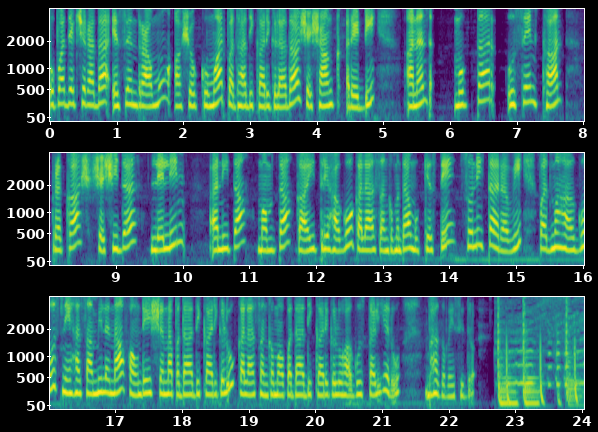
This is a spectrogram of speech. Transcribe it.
ಉಪಾಧ್ಯಕ್ಷರಾದ ಎಸ್ಎನ್ ರಾಮು, ಅಶೋಕ್ ಕುಮಾರ್, ಪದಾಧಿಕಾರಿಗಳಾದ ಶಶಾಂಕ್ ರೆಡ್ಡಿ, ಅನಂತ್, ಮುಕ್ತಾರ್ ಹುಸೇನ್ ಖಾನ್, ಪ್ರಕಾಶ್, ಶಶಿಧರ್, ಲೆಲಿನ್, ಅನಿತಾ, ಮಮತಾ, ಗಾಯತ್ರಿ ಹಾಗೂ ಕಲಾ ಸಂಗಮದ ಮುಖ್ಯಸ್ಥೆ ಸುನೀತಾ ರವಿ, ಪದ್ಮ ಹಾಗೂ ಸ್ನೇಹ ಸಮ್ಮಿಲನ ಫೌಂಡೇಶನ್ನ ಪದಾಧಿಕಾರಿಗಳು, ಕಲಾ ಸಂಗಮ ಪದಾಧಿಕಾರಿಗಳು ಹಾಗೂ ಸ್ಥಳೀಯರು ಭಾಗವಹಿಸಿದರು Thank you.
